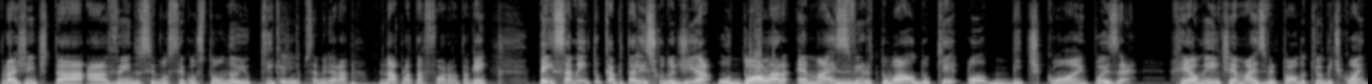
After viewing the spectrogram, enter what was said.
para a gente estar tá, vendo se você gostou ou não e o que, que a gente precisa melhorar na plataforma, tá ok? Pensamento capitalístico do dia: o dólar é mais virtual do que o Bitcoin. Pois é realmente é mais virtual do que o Bitcoin.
